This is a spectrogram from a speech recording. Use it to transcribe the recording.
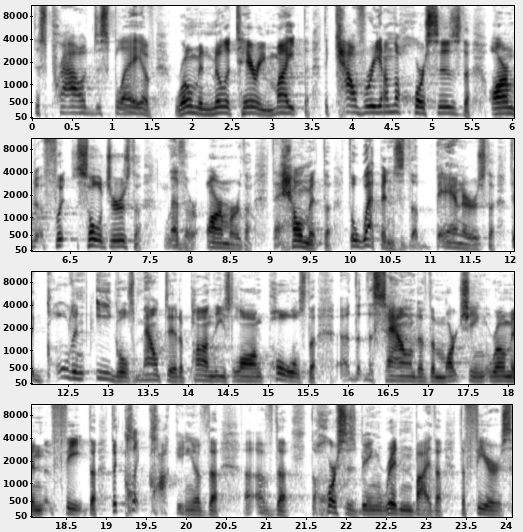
This proud display of Roman military might, the, the, cavalry on the horses, the armed foot soldiers, the leather armor, the, the helmet, the, the weapons, the banners, the, the golden eagles mounted upon these long poles, the, uh, the, the, sound of the marching Roman feet, the, the click clocking of, the, uh, of the, the horses being ridden by the, the fierce,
